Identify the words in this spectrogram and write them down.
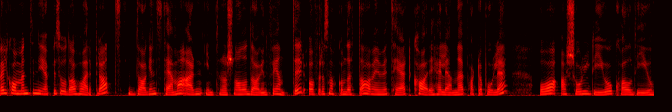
Velkommen til ny episode av HR-prat. Dagens tema er den internasjonale dagen for jenter, og for å snakke om dette har vi invitert Kari Helene Partapoli og Ashol Dio Kualdio.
